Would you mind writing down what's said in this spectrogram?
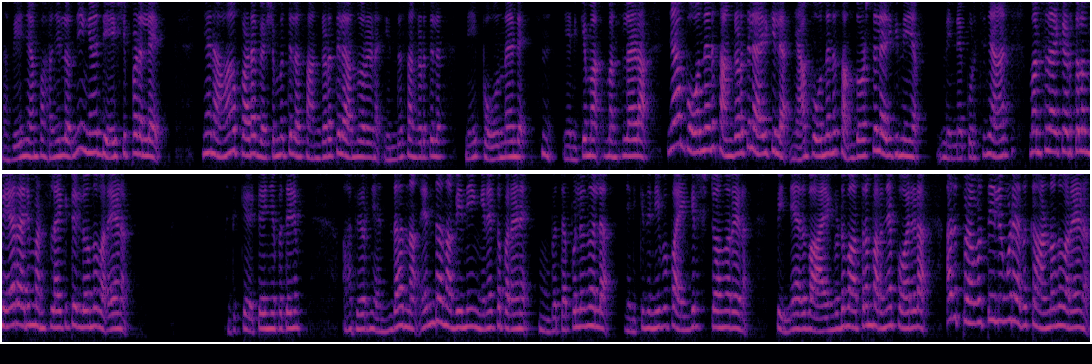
നവ്യ ഞാൻ പറഞ്ഞല്ലോ നീ ഇങ്ങനെ ദേഷ്യപ്പെടല്ലേ? ഞാൻ ആകെപ്പാടെ വിഷമത്തിലാ സങ്കടത്തിലാന്ന് പറയണേ. എന്ത് സങ്കടത്തിൽ? നീ പോകുന്നതിന്റെ. എനിക്ക് മനസ്സിലായടാ. ഞാൻ പോകുന്നതിന്റെ സങ്കടത്തിലായിരിക്കില്ല. ഞാൻ പോകുന്നതിന്റെ സന്തോഷത്തിലായിരിക്കും നീ. നിന്നെ കുറിച്ച് ഞാൻ മനസ്സിലാക്കിയെടുത്തോളം വേറെ ആരും മനസ്സിലാക്കിയിട്ടില്ലോ എന്ന് പറയണം. ഇത് കേട്ട് കഴിഞ്ഞപ്പോഴത്തേനും അഭി പറഞ്ഞു എന്താന്നാ എന്താ നവി നീ ഇങ്ങനെയൊക്കെ പറയണേ? മുമ്പത്തെ പുല്ലൊന്നുമല്ല എനിക്ക് നിന്നെ ഇപ്പൊ ഭയങ്കര ഇഷ്ടമെന്ന് പറയണം. പിന്നെ അത് വായും കൊണ്ട് മാത്രം പറഞ്ഞാൽ പോരടാ. അത് പ്രവൃത്തിയിലും കൂടെ അത് കാണണമെന്ന് പറയണം.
